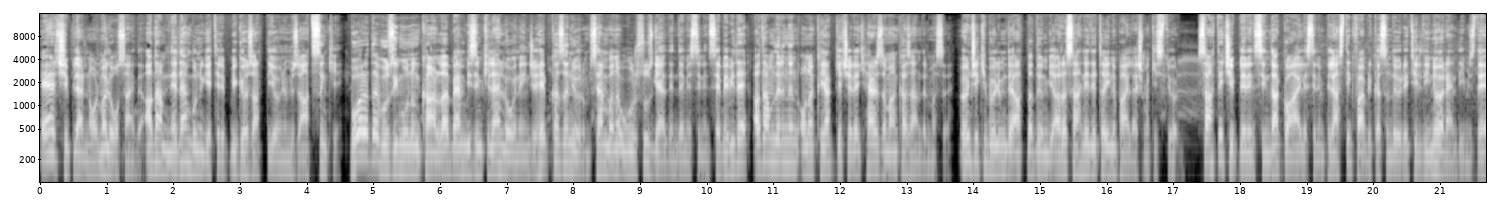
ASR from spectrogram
Eğer çipler normal olsaydı adam neden bunu getirip bir göz at diye önümüze atsın ki? Bu arada Wuzimu'nun Carla ben bizimkilerle oynayınca hep kazanıyorum sen bana uğursuz geldin demesinin sebebi de adamlarının ona kıyak geçerek her zaman kazandırması. Önceki bölümde atladığım bir ara sahne detayını paylaşmak istiyorum. Sahte çiplerin Sindakko ailesinin plastik fabrikasında üretildiğini öğrendiğimizde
